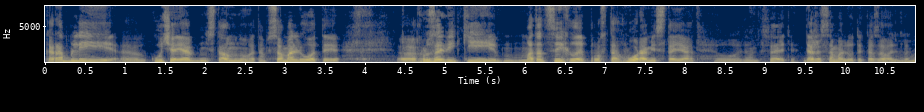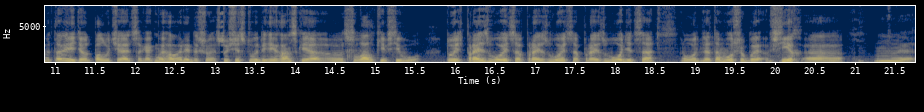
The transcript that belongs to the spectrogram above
Корабли, э, куча, я не стал много там, самолеты, грузовики, мотоциклы просто горами стоят. Вот, представляете? Даже самолеты, казалось бы. Ну, это видите, вот получается, как мы говорили, что существуют гигантские э, свалки всего. То есть производится, производится, производится, вот, для того, чтобы всех э, э,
